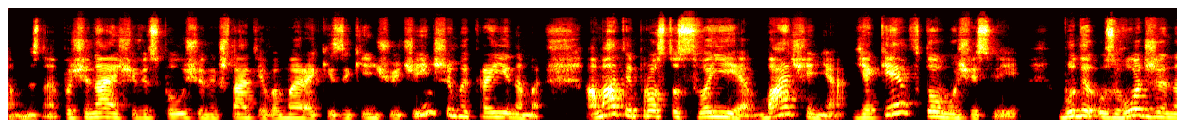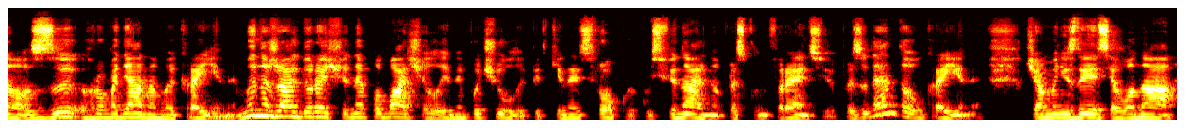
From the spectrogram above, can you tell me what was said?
там не знаю, починаючи від Сполучених Штатів Америки, закінчуючи іншими країнами, а мати просто своє бачення, яке в тому числі буде узгоджено з громадянами країни. Ми, на жаль, до речі, не побачили і не почули під кінець року якусь фінальну прес-конференцію президента України. Хоча мені здається, вона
